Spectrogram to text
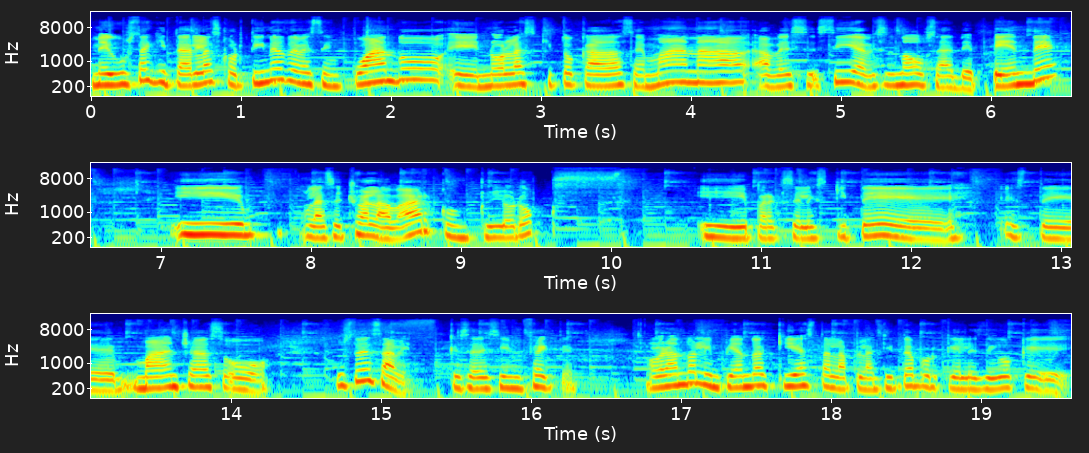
Me gusta quitar las cortinas de vez en cuando, eh, no las quito cada semana, a veces sí, a veces no, o sea, depende. Y las echo a lavar con Clorox y para que se les quite este manchas o ustedes saben que se desinfecten. Ahora ando limpiando aquí hasta la plantita porque les digo que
